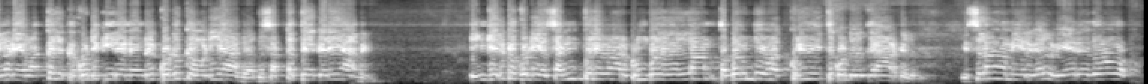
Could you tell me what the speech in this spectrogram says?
என்னுடைய மக்களுக்கு கொடுக்கிறேன் என்று கொடுக்க முடியாது. அது சட்டத்தில் கிடையாது. இங்க இருக்கக்கூடிய சங் பரிவார் கும்பல்கள் எல்லாம் தொடர்ந்து குறிவைத்துக் கொண்டிருக்கிறார்கள். இஸ்லாமியர்கள் வேற ஏதோ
